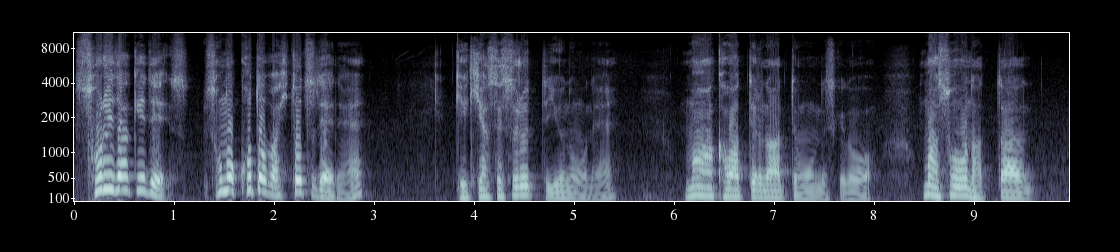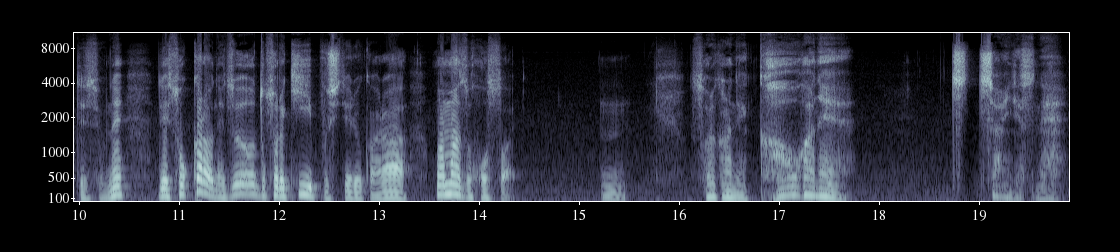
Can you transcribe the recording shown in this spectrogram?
それだけでその言葉一つでね激痩せするっていうのもねまあ変わってるなって思うんですけどまあそうなったんですよね。でそっからねずっとそれキープしてるから、まあ、まず細い。うん。それからね顔がねちっちゃいですね。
